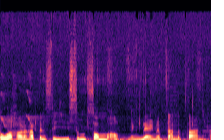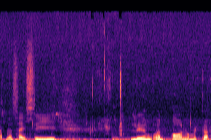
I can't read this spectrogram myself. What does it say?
ตัวเขานะครับเป็นสีส้มๆออกแดงๆน้ำตาลน้ำตาลนะครับแล้วใส่สีเหลืองอ่อนๆลงไปก่อน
